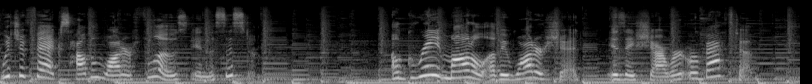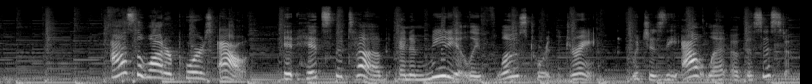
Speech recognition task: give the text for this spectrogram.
which affects how the water flows in the system. A great model of a watershed is a shower or bathtub. As the water pours out, it hits the tub and immediately flows toward the drain which is the outlet of the system.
